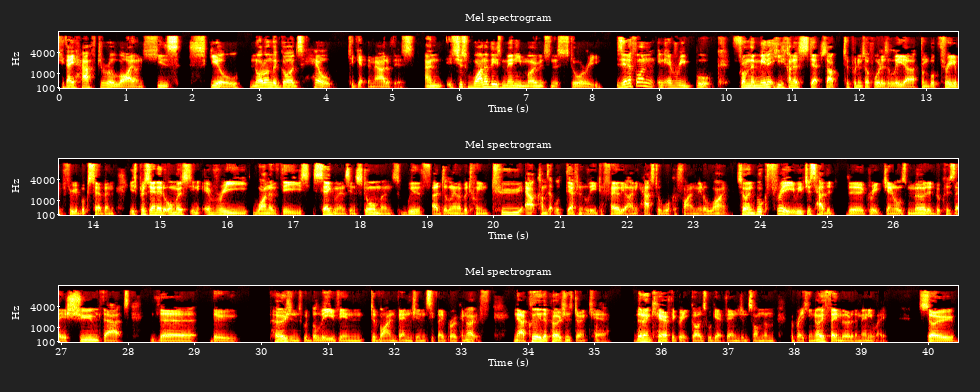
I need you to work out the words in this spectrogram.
they have to rely on his skill, not on the gods' help to get them out of this. And it's just one of these many moments in the story Xenophon in every book, from the minute he kind of steps up to put himself forward as a leader from book three to through to book seven, is presented almost in every one of these segments, installments, with a dilemma between two outcomes that will definitely lead to failure, and he has to walk a fine middle line. So in book three, we've just had the, the Greek generals murdered because they assumed that the the Persians would believe in divine vengeance if they broke an oath. Now, clearly the Persians don't care. They don't care if the Greek gods will get vengeance on them for breaking an oath. They murder them anyway. So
